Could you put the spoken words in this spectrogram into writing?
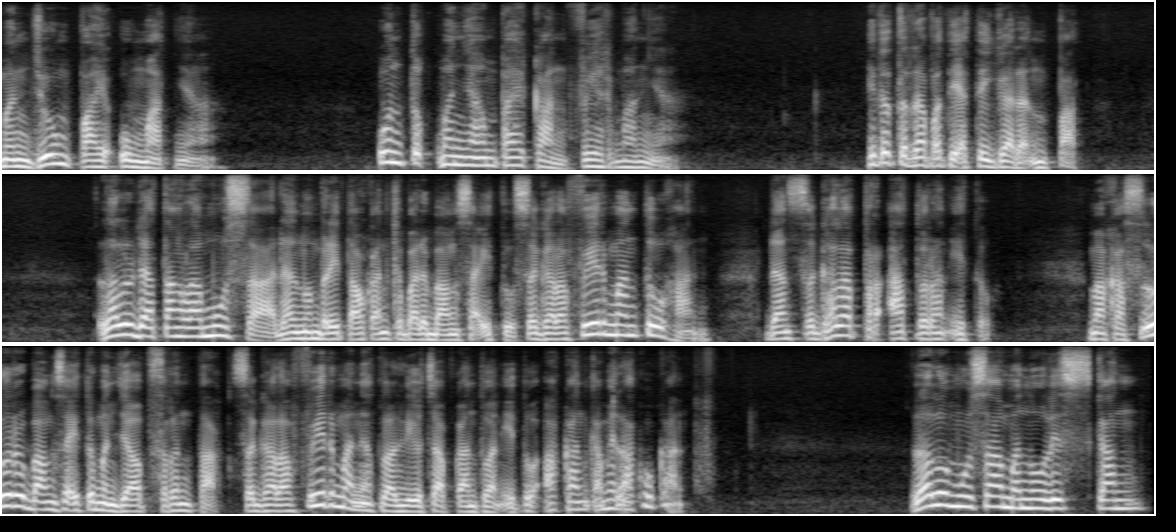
menjumpai umatnya untuk menyampaikan firman-Nya. Itu terdapat di ayat 3 dan 4. Lalu datanglah Musa dan memberitahukan kepada bangsa itu segala firman Tuhan dan segala peraturan itu. Maka seluruh bangsa itu menjawab serentak, segala firman yang telah diucapkan Tuhan itu akan kami lakukan. Lalu Musa menuliskan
